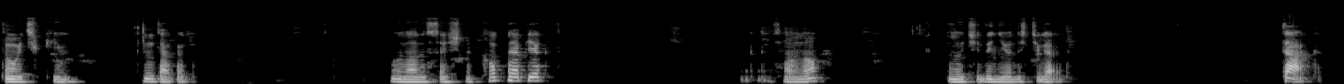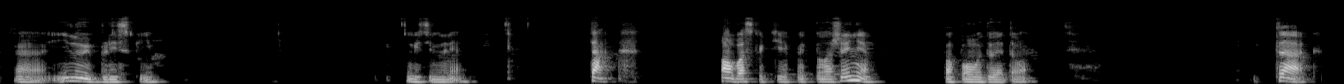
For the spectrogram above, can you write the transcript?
точки. Ну, так как Луна достаточно крупный объект, все равно лучи до нее достигают. Так, э, и ну и близкий к Земле. Так, а у вас какие предположения по поводу этого? Так,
